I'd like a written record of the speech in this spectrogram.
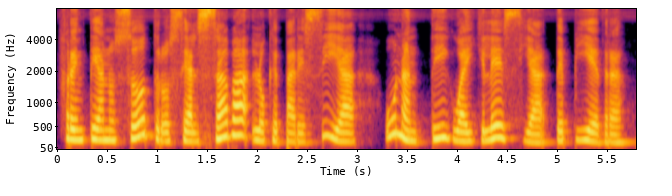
Frente a nosotros se alzaba lo que parecía una antigua iglesia de piedra.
